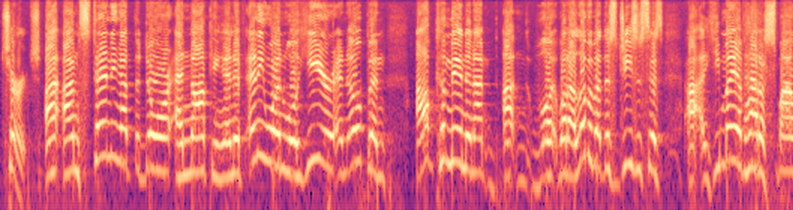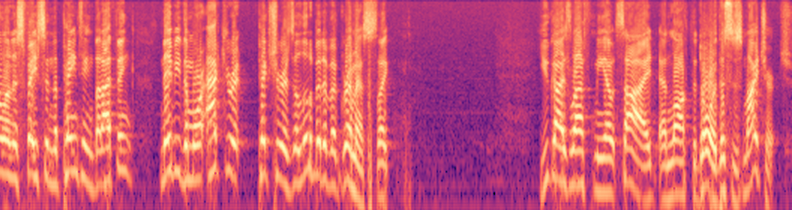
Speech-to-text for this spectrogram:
church. I, am standing at the door and knocking, and if anyone will hear and open, I'll come in. And I'm, I, what I love about this, Jesus says, uh, he may have had a smile on his face in the painting, but I think maybe the more accurate picture is a little bit of a grimace, like, you guys left me outside and locked the door. This is my church.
